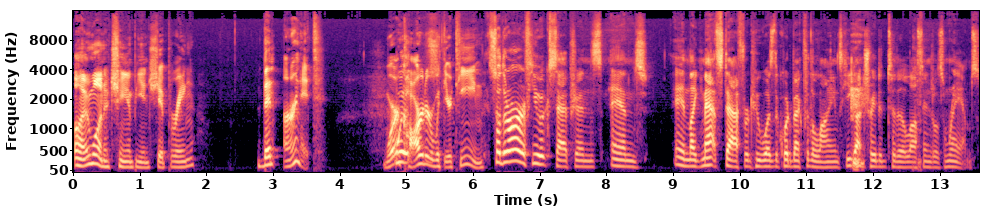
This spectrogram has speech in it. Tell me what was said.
I want a championship ring. Then earn it. Work Well, harder with your team. So there are a few exceptions, and and like Matt Stafford, who was the quarterback for the Lions, he got traded to the Los Angeles Rams.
